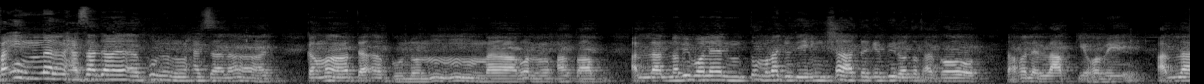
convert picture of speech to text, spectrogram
ফাইনাল হাসাদা ইয়াকুলুল হাসানাত কামা তাকুলুন নারুল হাতাব। আল্লাহ নবী বলেন তোমরা যদি হিংসা থেকে বিরত থাকো তাহলে লাভ কি হবে? আল্লাহ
